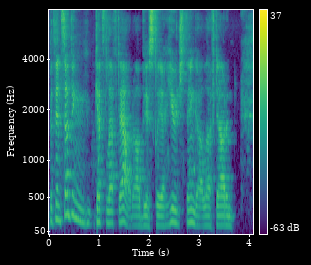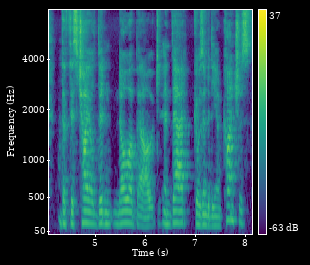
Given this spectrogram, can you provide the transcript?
but then something gets left out, obviously. A huge thing got left out and that this child didn't know about, and that goes into the unconscious.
